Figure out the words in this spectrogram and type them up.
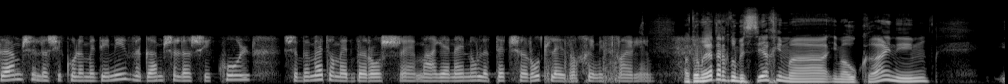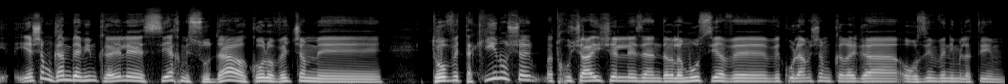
גם של השיקול המדיני וגם של השיקול שבאמת עומד בראש אה, מעיינינו לתת שירות לאזרחים ישראלים. את אומרת, אנחנו בשיח עם, ה... עם האוקראינים. יש שם גם בימים כאלה שיח מסודר, הכל עובד שם אה, טוב ותקין, או שהתחושה היא של איזה אנדרלמוסיה ו- וכולם שם כרגע אורזים ונמלטים?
